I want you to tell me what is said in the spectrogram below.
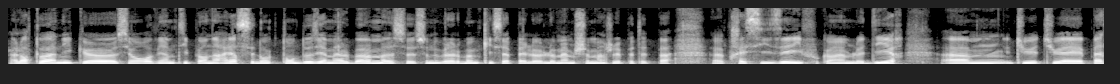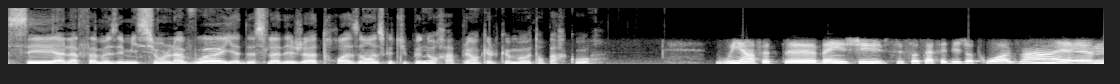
Alors toi, Annick, euh, si on revient un petit peu en arrière, c'est donc ton deuxième album, ce, nouvel album qui s'appelle Le même chemin. Je l'ai peut-être pas euh, précisé, il faut quand même le dire. Euh, tu, tu es passé à la fameuse émission La Voix il y a de cela déjà trois ans. Est-ce que tu peux nous rappeler en quelques mots ton parcours? Oui, en fait, ben c'est ça, ça fait déjà trois ans.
